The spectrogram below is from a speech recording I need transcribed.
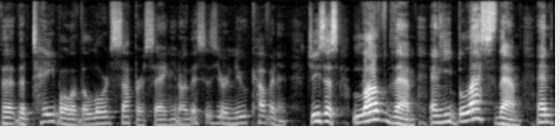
the, the table of the Lord's Supper, saying, You know, this is your new covenant. Jesus loved them and he blessed them. And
